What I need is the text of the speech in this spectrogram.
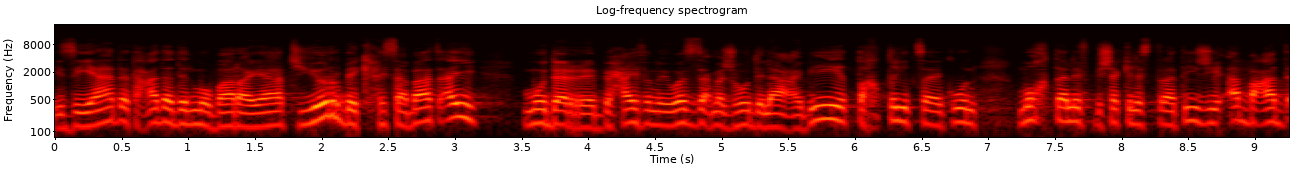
زيادة عدد المباريات يربك حسابات أي مدرب بحيث أنه يوزع مجهود لاعبيه. التخطيط سيكون مختلف بشكل استراتيجي أبعد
